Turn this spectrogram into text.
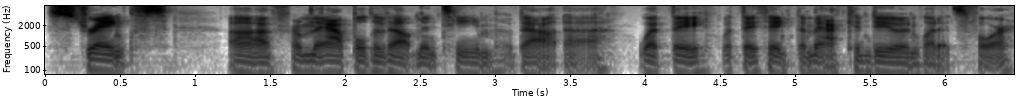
strengths uh, from the Apple development team about uh, what they what they think the Mac can do and what it's for.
